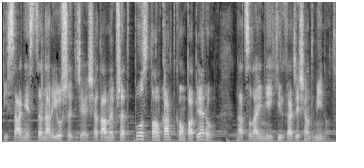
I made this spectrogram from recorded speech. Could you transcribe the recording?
pisanie scenariuszy, gdzie siadamy przed pustą kartką papieru na co najmniej kilkadziesiąt minut.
